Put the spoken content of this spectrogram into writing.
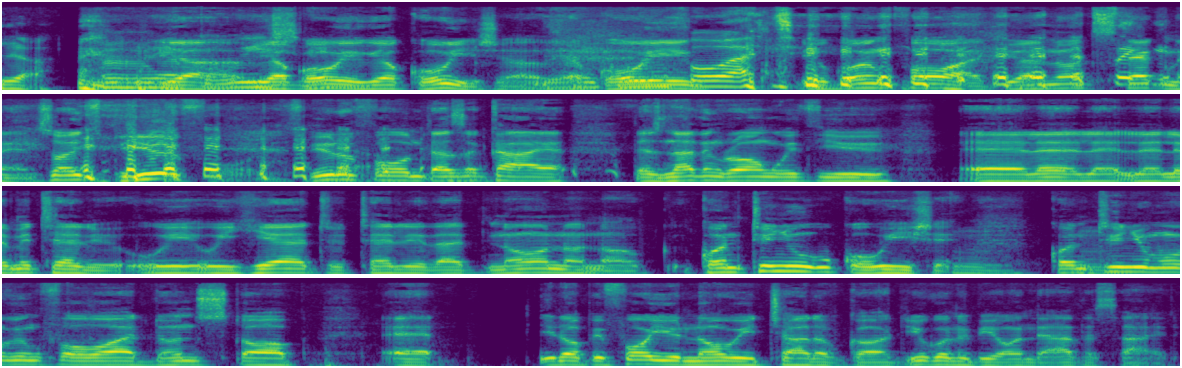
Yeah. yeah, you are going, you are going, you are going, forward. you're going forward. You are not stagnant. So it's beautiful. It's beautiful, Mtazakaya. There's nothing wrong with you. Uh, let, let, let, let me tell you, we we here to tell you that no, no, no. Continue ukowishe. Continue moving forward. Don't stop. Uh, you know, before you know it, child of God, you're going to be on the other side.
